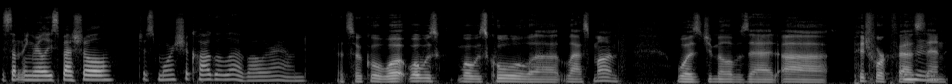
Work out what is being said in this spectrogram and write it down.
is something really special. Just more Chicago love all around. That's so cool. What what was what was cool uh, last month was Jamila was at uh, Pitchfork Fest, Mhm. and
